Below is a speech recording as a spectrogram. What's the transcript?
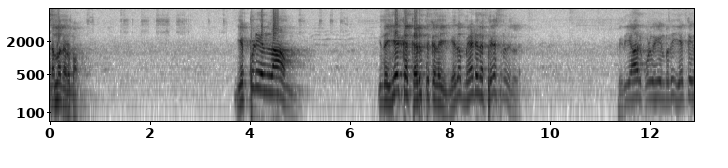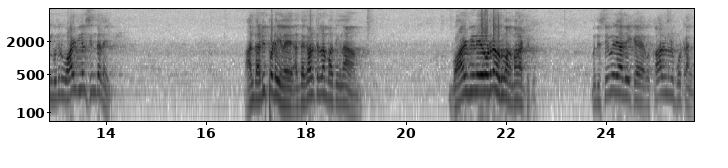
சமதர்மம். எப்படியெல்லாம் இந்த இயக்க கருத்துக்களை ஏதோ மேடையில் பேசுறது இல்லை பெரியார் கொள்கை என்பது இயக்க என்பது ஒரு வாழ்வியல் சிந்தனை. அந்த அடிப்படையில் அந்த காலத்திலலாம் பார்த்தீங்கன்னா வாழ்வியலையரோடு தான் வருவாங்க மாநாட்டுக்கு. இந்த சிவமரியாதைக்கு ஒரு காலண்டர் போட்டாங்க.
